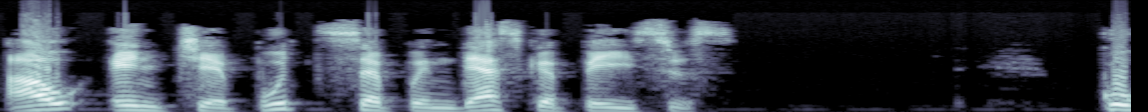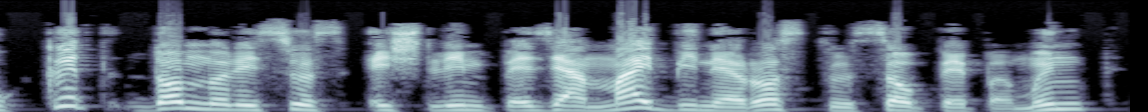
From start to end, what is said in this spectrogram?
Au început să pândească pe Isus. Cu cât Domnul Isus își limpezea mai bine rostul său pe pământ,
